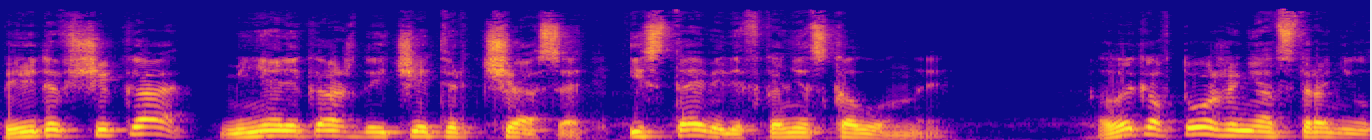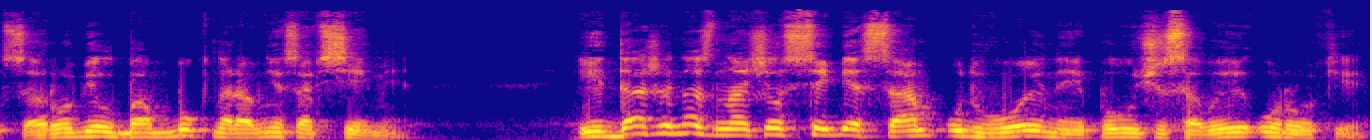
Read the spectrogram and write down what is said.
Передовщика меняли каждые четверть часа и ставили в конец колонны. Лыков тоже не отстранился, рубил бамбук наравне со всеми. И даже назначил себе сам удвоенные получасовые уроки.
